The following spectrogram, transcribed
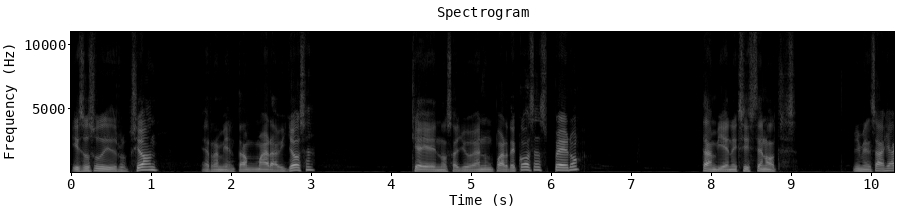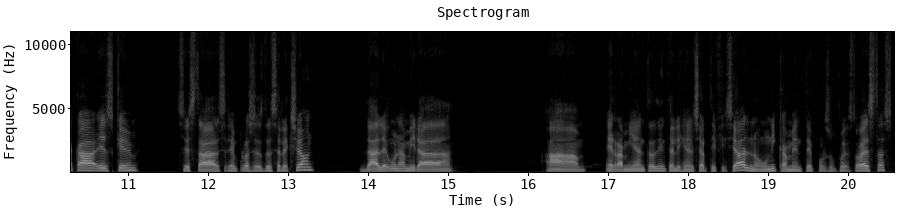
hizo su disrupción, herramienta maravillosa que nos ayuda en un par de cosas, pero también existen otras. Mi mensaje acá es que si estás en proceso de selección, dale una mirada a herramientas de inteligencia artificial, no únicamente, por supuesto, estas,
